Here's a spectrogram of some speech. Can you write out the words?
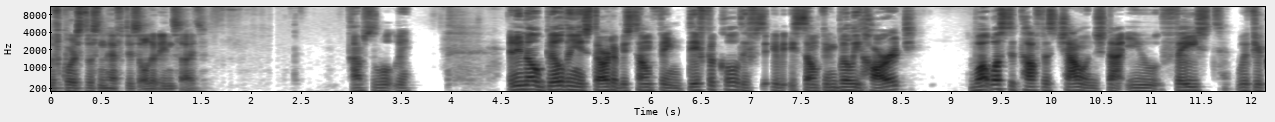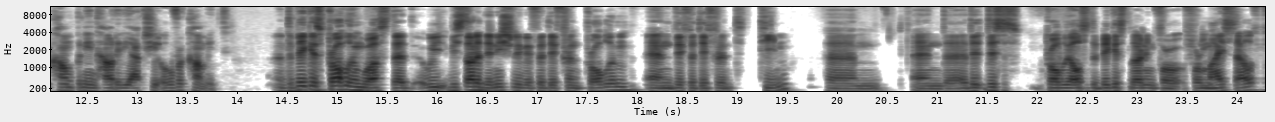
and of course doesn't have this other insights. Absolutely. And you know, building a startup is something difficult, it's, it's something really hard. What was the toughest challenge that you faced with your company and how did you actually overcome it? The biggest problem was that we, we started initially with a different problem and with a different team. Um, and uh, th- this is probably also the biggest learning for, for myself.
